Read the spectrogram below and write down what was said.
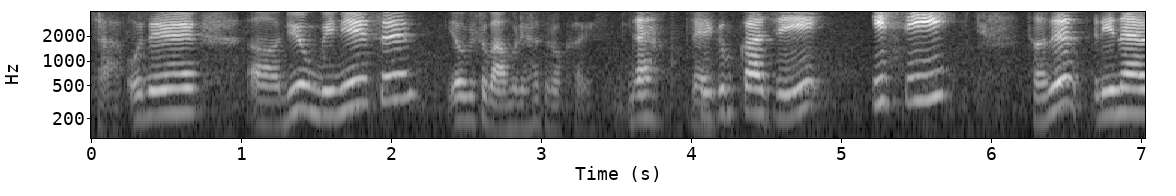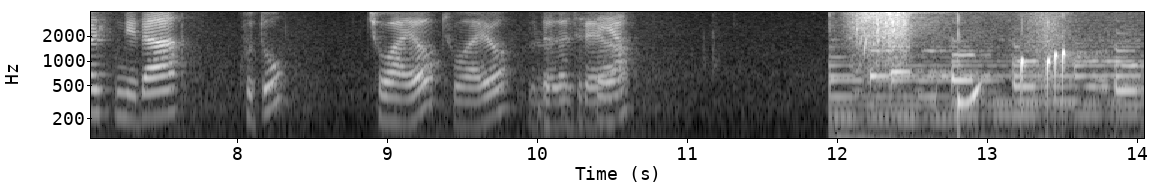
자, 오늘 어, 뉴욕 미닛은 여기서 마무리하도록 하겠습니다. 네, 지금까지 이씨 저는 리나였습니다. 구독, 좋아요 좋아요 눌러주세요. 눌러주세요.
